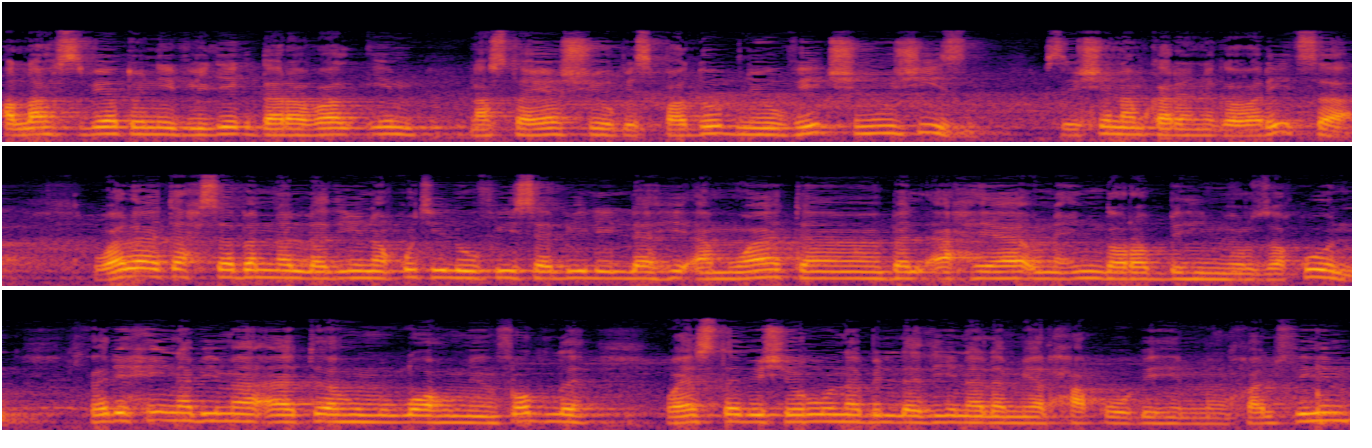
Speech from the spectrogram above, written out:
Аллах Святой Невелик даровал им настоящую бесподобную вечную жизнь. В Священном Коране говорится, ولا تحسبن الذين قتلوا في سبيل الله أمواتا بل أحياء عند ربهم يرزقون فرحين بما آتاهم الله من فضله ويستبشرون بالذين لم يلحقوا بهم من خلفهم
